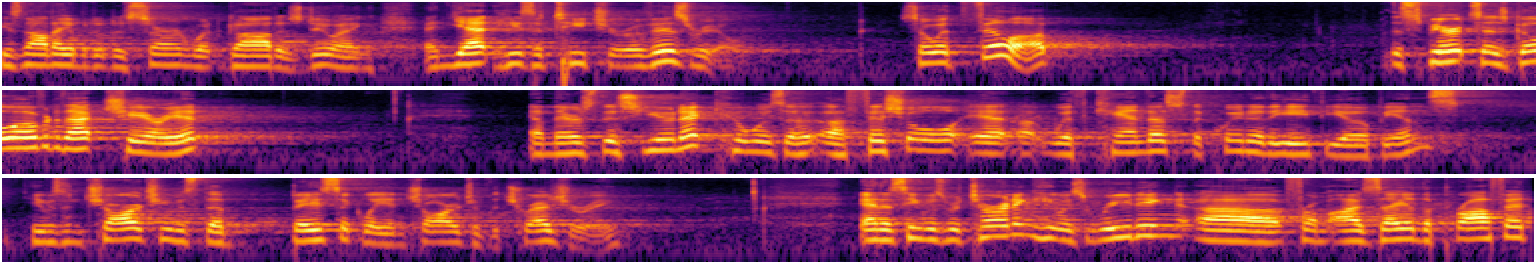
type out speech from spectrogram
he's not able to discern what God is doing, and yet he's a teacher of Israel. So with Philip, the Spirit says, Go over to that chariot. And there's this eunuch who was an official uh, with Candace, the queen of the Ethiopians. He was in charge, he was the, basically in charge of the treasury. And as he was returning, he was reading uh, from Isaiah the prophet,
